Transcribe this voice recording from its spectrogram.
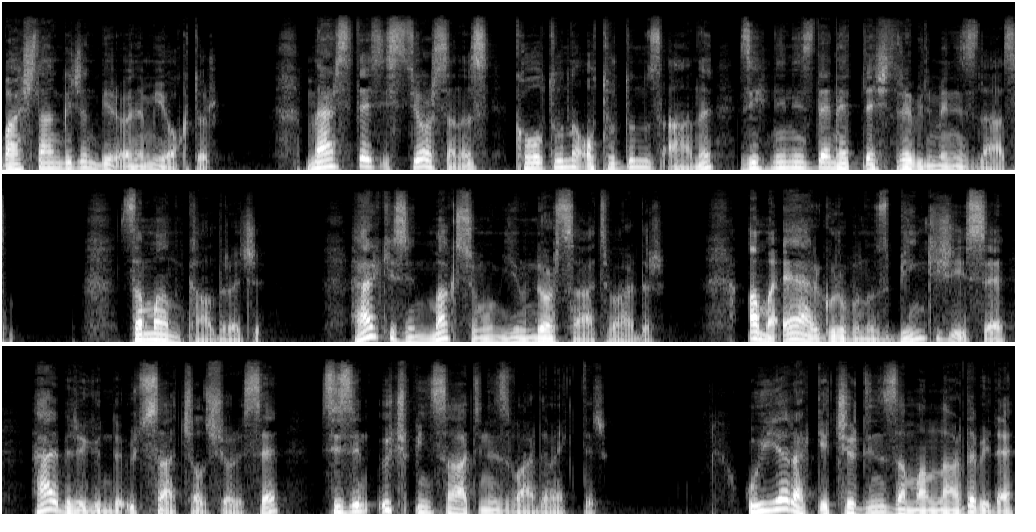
başlangıcın bir önemi yoktur. Mercedes istiyorsanız koltuğuna oturduğunuz anı zihninizde netleştirebilmeniz lazım. Zaman kaldıracı. Herkesin maksimum 24 saati vardır. Ama eğer grubunuz 1000 kişi ise her biri günde 3 saat çalışıyor ise sizin 3000 saatiniz var demektir. Uyuyarak geçirdiğiniz zamanlarda bile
